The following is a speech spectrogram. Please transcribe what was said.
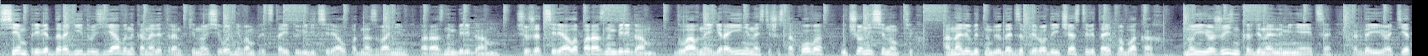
Всем привет дорогие друзья, вы на канале Тренд Кино, сегодня вам предстоит увидеть сериал под названием «По разным берегам». Сюжет сериала «По разным берегам». Главная героиня Настя Шестакова, ученый-синоптик. Она любит наблюдать за природой и часто витает в облаках. Но ее жизнь кардинально меняется, когда ее отец,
